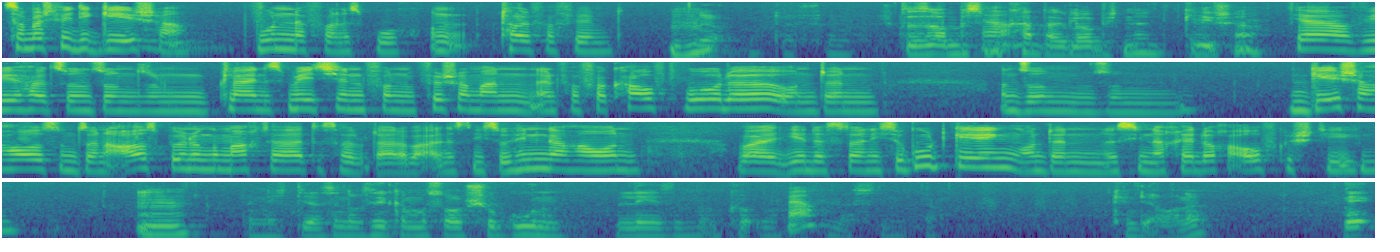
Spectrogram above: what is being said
Zum Beispiel die Geisha. Wundervolles Buch und toll verfilmt. Ja, der Film. Das ist auch ein bisschen Ja. bekannter, glaube ich, ne? Die Geisha. Ja, wie halt so, so, so ein kleines Mädchen von einem Fischermann einfach verkauft wurde und dann an so ein, so ein Geisha-Haus und so eine Ausbildung gemacht hat. Das hat da aber alles nicht so hingehauen, weil ihr das da nicht so gut ging und dann ist sie nachher doch aufgestiegen. Wenn dich das interessiert, kann musst du auch Shogun lesen und gucken. Ja. Müssen. Ja. Kennt ihr auch, ne? Nee,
